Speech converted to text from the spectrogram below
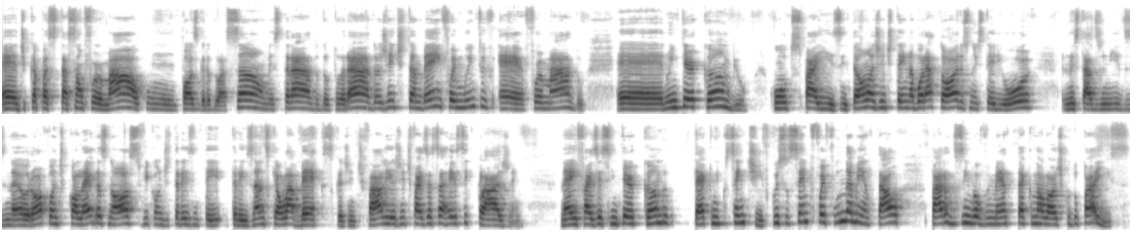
é, de capacitação formal, com pós-graduação, mestrado, doutorado, a gente também foi muito é, formado é, no intercâmbio com outros países. Então, a gente tem laboratórios no exterior, nos Estados Unidos e na Europa, onde colegas nossos ficam de três em três anos, que é o LABEX que a gente fala, e a gente faz essa reciclagem, né, e faz esse intercâmbio técnico-científico. Isso sempre foi fundamental para o desenvolvimento tecnológico do país.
